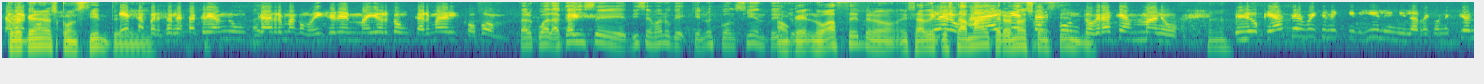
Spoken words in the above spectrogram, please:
creo que no es consciente. Esa persona está creando un karma, como dicen en Mallorca, un karma del copón. Tal cual, acá dice dice Manu que, que no es consciente. Aunque lo hace, pero sabe que está mal, pero no es consciente. Gracias, Manu. Lo que hace el Reconnective Healing y la reconexión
